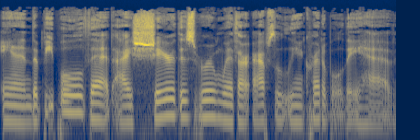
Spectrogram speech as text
And the people that I share this room with are absolutely incredible. They have,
